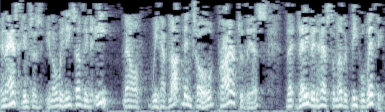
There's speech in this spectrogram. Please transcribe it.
and asks him, says, you know, we need something to eat. Now, we have not been told prior to this that David has some other people with him.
